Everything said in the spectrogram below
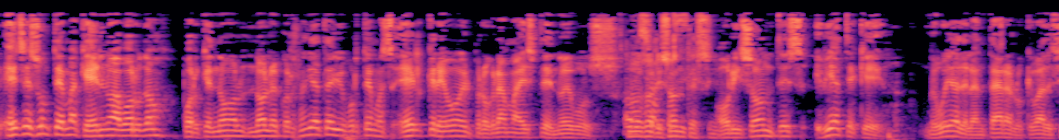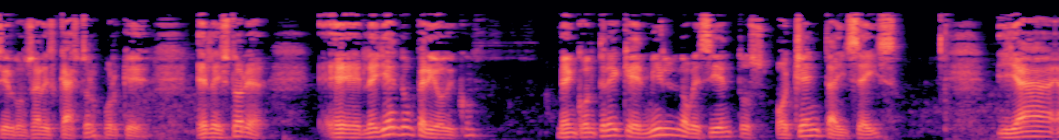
ese es un tema que él no abordó porque no, no le correspondía a por temas. Él creó el programa este Nuevos, Nuevos Horizontes. Horizontes. Y fíjate que me voy a adelantar a lo que va a decir González Castro porque es la historia. Eh, leyendo un periódico, me encontré que en 1986 y ya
